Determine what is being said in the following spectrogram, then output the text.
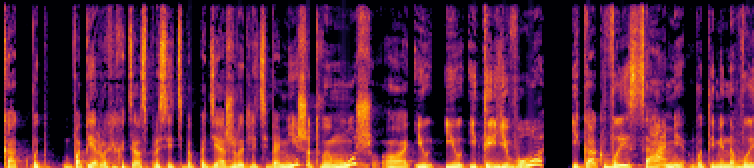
как вот, во-первых, я хотела спросить тебя, поддерживает ли тебя Миша, твой муж, э, и, и, и ты его, и как вы сами, вот именно вы,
